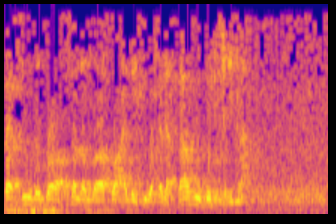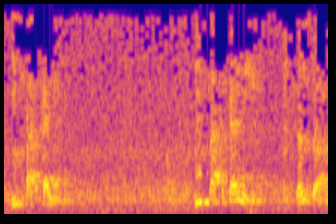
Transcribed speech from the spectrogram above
Rasulullah sallallahu alaihi wasallam. Baru boleh cerita. Empat kali. Empat kali. Tuan-tuan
